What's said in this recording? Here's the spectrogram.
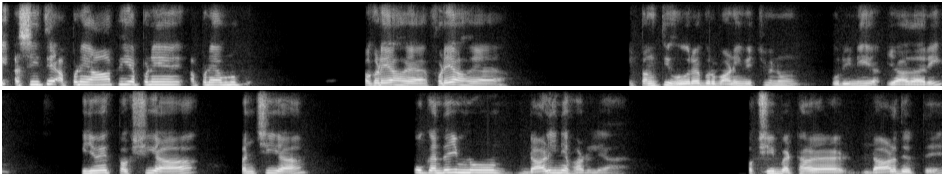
ਕਿ ਅਸੀਂ ਤੇ ਆਪਣੇ ਆਪ ਹੀ ਆਪਣੇ ਆਪਣੇ ਆਪ ਨੂੰ ਪਕੜਿਆ ਹੋਇਆ ਫੜਿਆ ਹੋਇਆ ਆ ਇੱਕ ਪੰਕਤੀ ਹੋਰ ਹੈ, ਗੁਰਬਾਣੀ ਵਿੱਚ ਮੈਨੂੰ ਪੂਰੀ ਨਹੀਂ ਯਾਦ ਆ ਰਹੀ ਕਿ ਜਿਵੇਂ ਇੱਕ ਪੰਛੀ ਆ ਪੰਛੀ ਆ, ਉਹ ਕਹਿੰਦੇ ਜੀ ਮੈਨੂੰ ਡਾਲੀ ਨੇ ਫੜ ਲਿਆ। ਪੰਛੀ ਬੈਠਾ ਹੋਇਆ ਹੈ ਡਾਲ ਦੇ ਉੱਤੇ।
